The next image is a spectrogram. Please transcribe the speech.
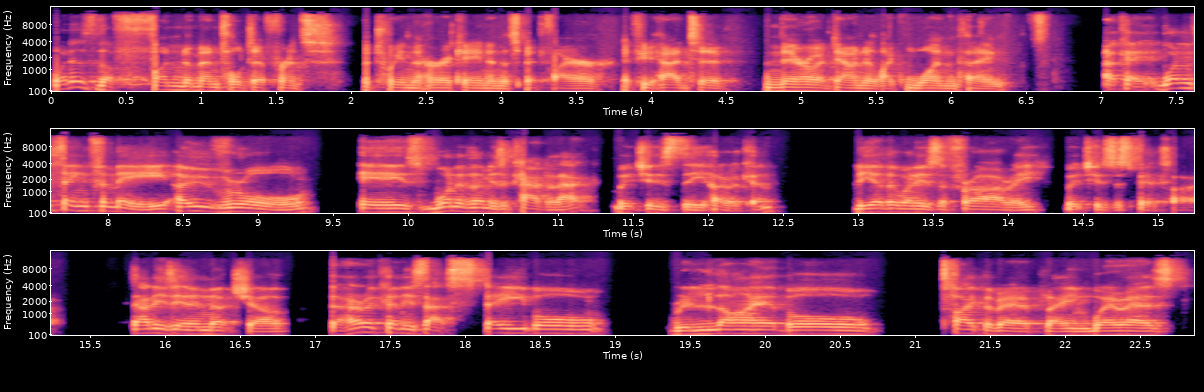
What is the fundamental difference between the Hurricane and the Spitfire if you had to narrow it down to like one thing? Okay, one thing for me overall is one of them is a Cadillac, which is the Hurricane. The other one is a Ferrari, which is a Spitfire. That is in a nutshell. The Hurricane is that stable, reliable type of airplane, whereas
